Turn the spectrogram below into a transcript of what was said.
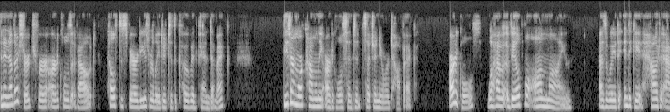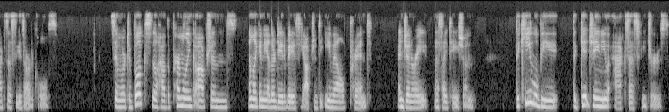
In another search for articles about health disparities related to the COVID pandemic, these are more commonly articles since it's such a newer topic. Articles will have available online as a way to indicate how to access these articles. Similar to books, they'll have the permalink options, and like any other database, the option to email, print, and generate a citation. The key will be the Get JMU Access features.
